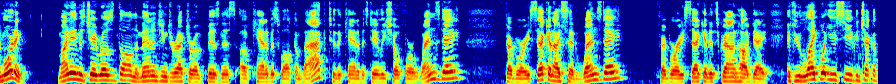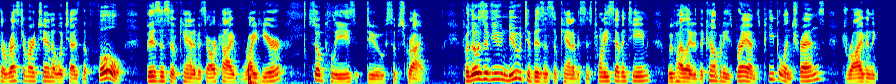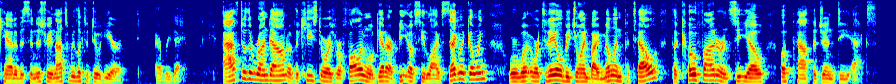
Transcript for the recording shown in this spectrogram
Good morning. My name is Jay Rosenthal. I'm the managing director of business of Cannabis. Welcome back to the Cannabis Daily Show for Wednesday, February 2nd. I said Wednesday, February 2nd. It's Groundhog Day. If you like what you see, you can check out the rest of our channel, which has the full Business of Cannabis archive right here. So please do subscribe. For those of you new to Business of Cannabis since 2017, we've highlighted the companies, brands, people, and trends driving the cannabis industry, and that's what we look to do here every day. After the rundown of the key stories we're following, we'll get our BOFC Live segment going, where, where today we'll be joined by Milind Patel, the co founder and CEO of Pathogen DX.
